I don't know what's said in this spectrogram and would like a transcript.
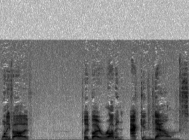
25, played by Robin Atkin Downes.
